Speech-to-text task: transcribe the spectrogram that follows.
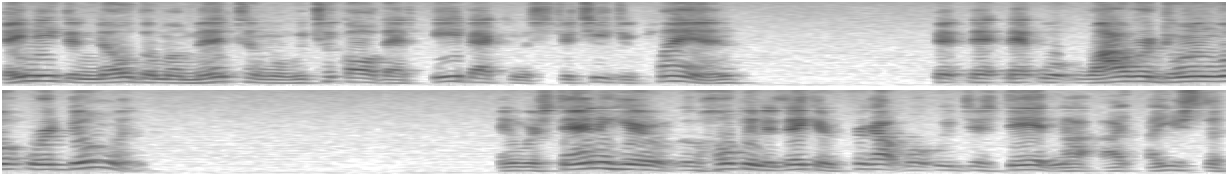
They need to know the momentum when we took all that feedback from the strategic plan that, that, that why we're doing what we're doing. And we're standing here hoping that they can figure out what we just did. And I, I, I used to,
